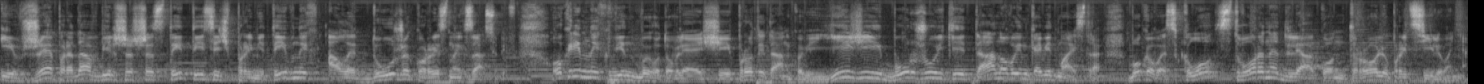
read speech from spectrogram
і вже передав більше 6 тисяч примітивних, але дуже корисних засобів. Окрім них, він виготовляє ще й протитанкові їжі, буржуйки та новинка від майстра бокове скло, створене для контролю прицілювання.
